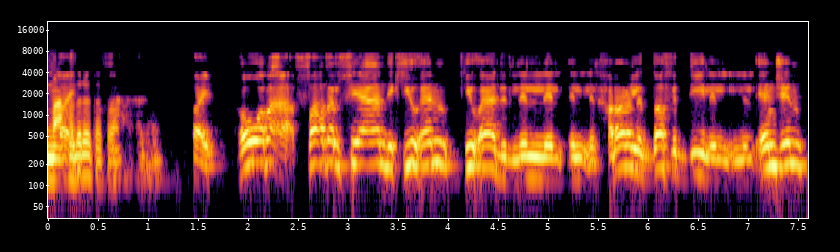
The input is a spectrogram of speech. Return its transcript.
مع طيب. حضرتك آه. طيب. هو بقى فضل فيها عندي Q in Q added للحرارة اللي اتضافت دي لل- لل engine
